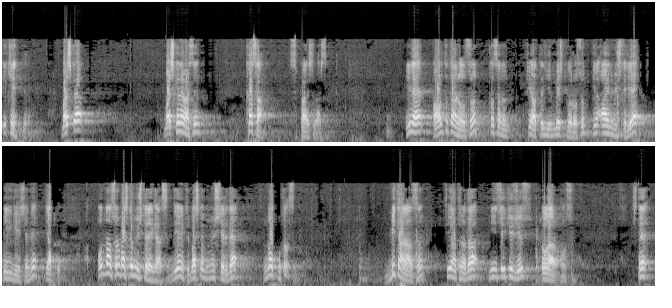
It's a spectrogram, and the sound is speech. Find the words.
2 dedim. Başka başka ne versin? kasa siparişi versin. Yine 6 tane olsun. Kasanın fiyatı 25 dolar olsun. Yine aynı müşteriye bilgi girişlerini yaptık. Ondan sonra başka bir müşteriye gelsin. Diyelim ki başka bir müşteri de notebook alsın. Bir tane alsın. Fiyatına da 1800 dolar olsun. İşte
